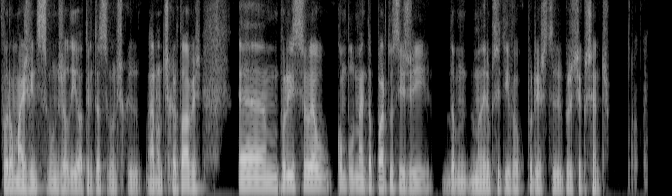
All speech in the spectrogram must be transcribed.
foram mais 20 segundos ali ou 30 segundos que eram descartáveis. Um, por isso eu complemento a parte do CGI de maneira positiva por, este, por estes acrescentos. Okay.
